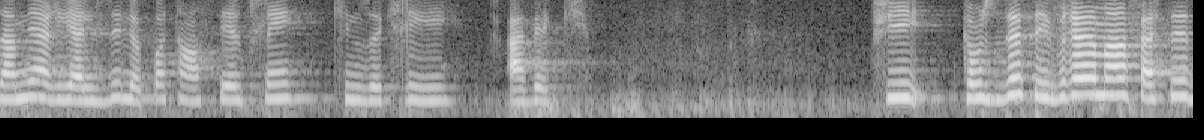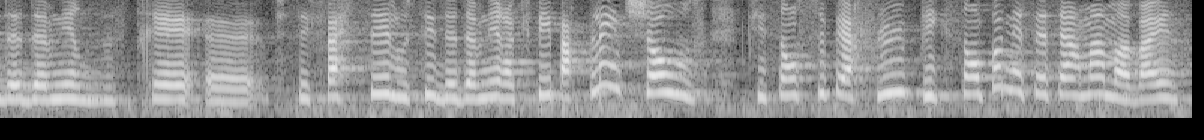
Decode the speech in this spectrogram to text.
amener à réaliser le potentiel plein qu'il nous a créé avec. Puis, comme je disais, c'est vraiment facile de devenir distrait. euh, puis c'est facile aussi de devenir occupé par plein de choses qui sont superflues puis qui ne sont pas nécessairement mauvaises.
